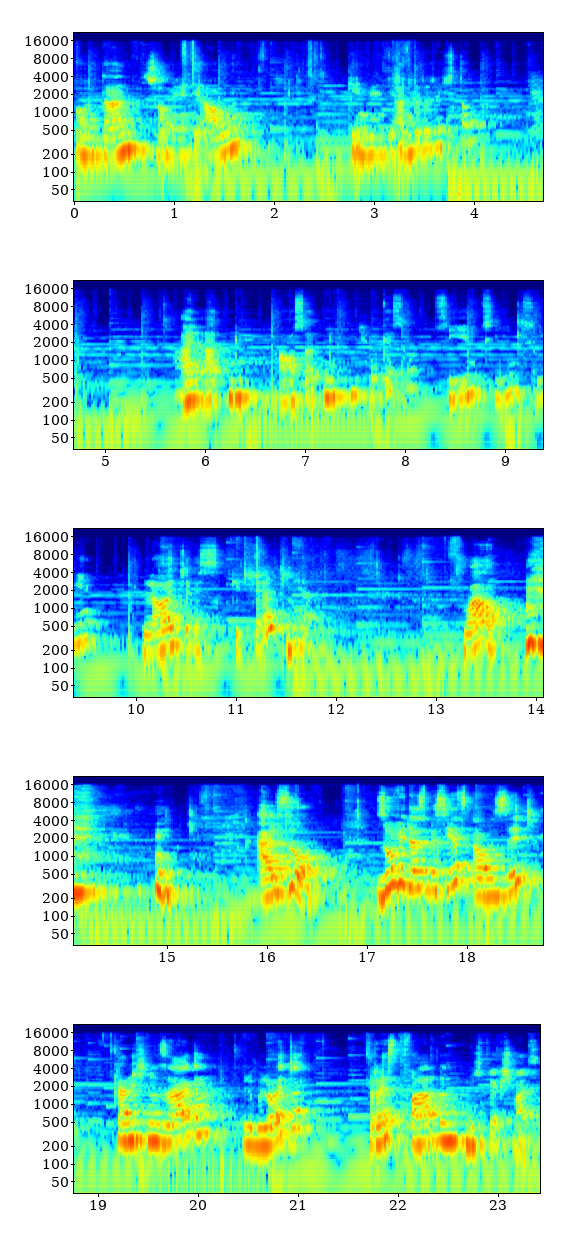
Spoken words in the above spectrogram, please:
Und dann schauen wir in die Augen. Gehen wir in die andere Richtung. Einatmen Ausatmen nicht vergessen. Ziehen, ziehen, ziehen. Leute, es gefällt mir. Wow. also, so wie das bis jetzt aussieht, kann ich nur sagen, liebe Leute, Restfarben nicht wegschmeißen.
